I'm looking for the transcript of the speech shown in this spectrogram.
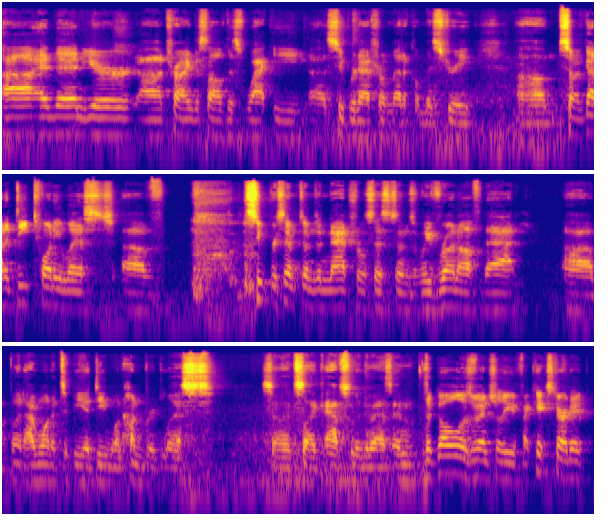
uh, and then you're uh, trying to solve this wacky uh, supernatural medical mystery. Um, so I've got a D20 list of super symptoms and natural systems. We've run off that, uh, but I want it to be a D100 list. So it's like absolute mess. And the goal is eventually, if I kickstart it,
